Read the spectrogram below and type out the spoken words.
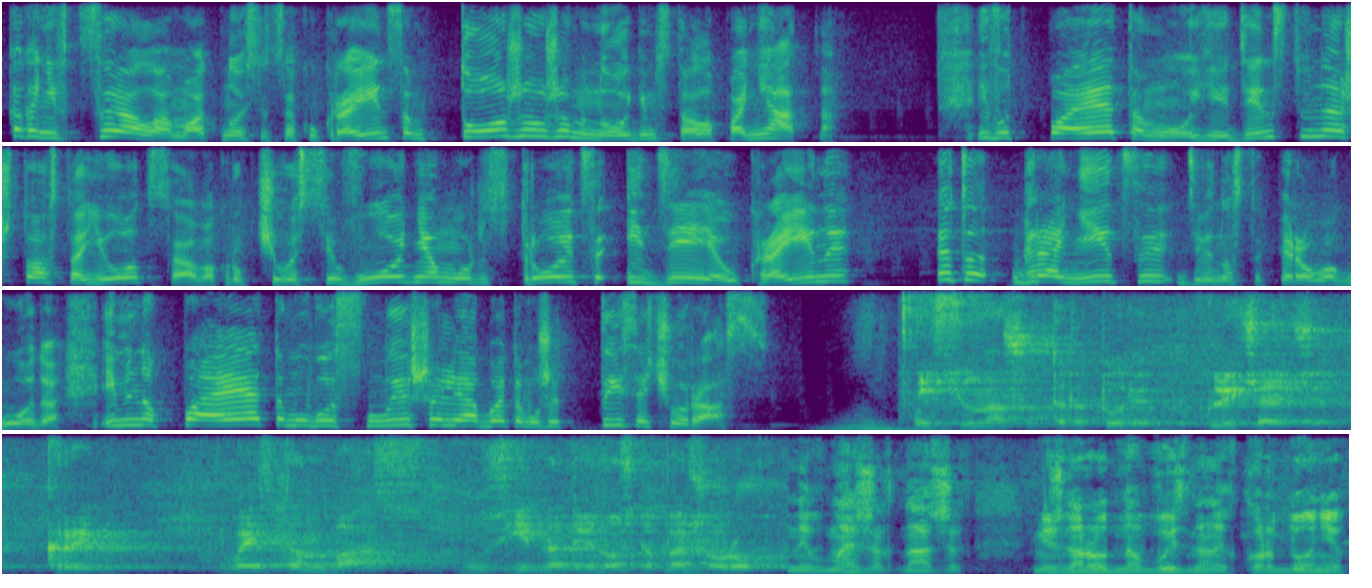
Как они в целом относятся к украинцам, тоже уже многим стало понятно. И вот поэтому единственное, что остается, вокруг чего сегодня может строиться идея Украины, это границы 91 года. Именно поэтому вы слышали об этом уже тысячу раз і всю нашу територію, включаючи Крим, весь Донбас, ну, згідно 91-го року. Не в межах наших міжнародно визнаних кордонів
